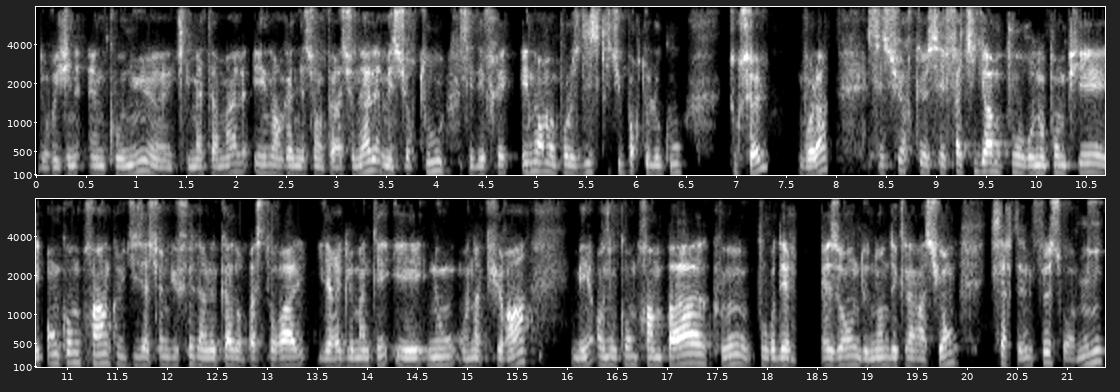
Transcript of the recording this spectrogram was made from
d'origine inconnue qui mettent à mal une organisation opérationnelle, mais surtout, c'est des frais énormes pour le SDIS qui supporte le coût tout seul. Voilà. C'est sûr que c'est fatigant pour nos pompiers. On comprend que l'utilisation du feu dans le cadre pastoral, il est réglementé et nous, on appuiera. Mais on ne comprend pas que pour des raison de non-déclaration, certains feux soient mis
